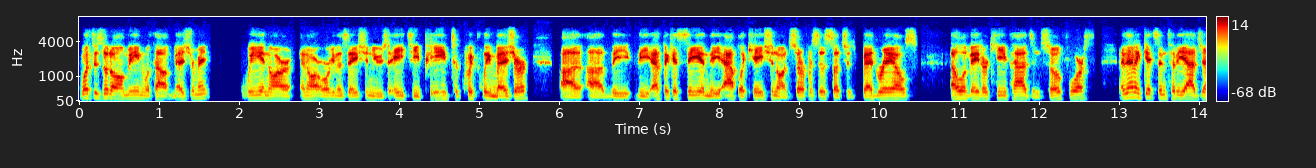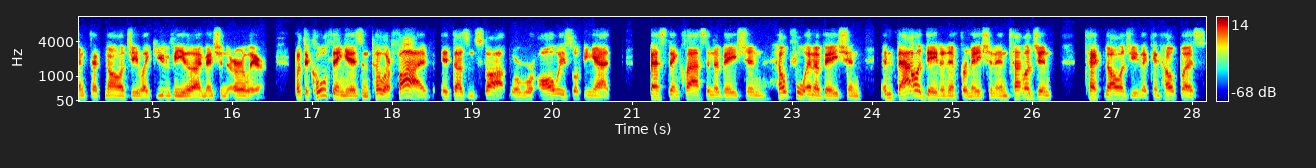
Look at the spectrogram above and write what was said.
what does it all mean without measurement? We in our in our organization use ATP to quickly measure uh, uh, the the efficacy and the application on surfaces such as bed rails, elevator keypads, and so forth. And then it gets into the adjunct technology like UV that I mentioned earlier. But the cool thing is in Pillar Five, it doesn't stop. Where we're always looking at best in class innovation, helpful innovation, and validated information, intelligent technology that can help us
